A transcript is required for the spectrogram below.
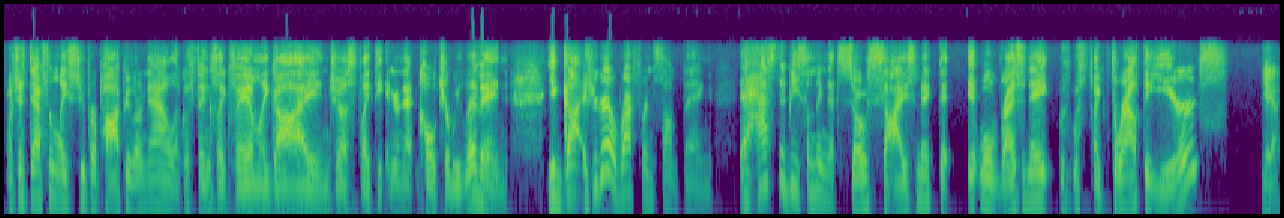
which is definitely super popular now, like with things like Family Guy and just like the internet culture we live in, you got if you're going to reference something, it has to be something that's so seismic that it will resonate with, with like throughout the years. Yeah.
